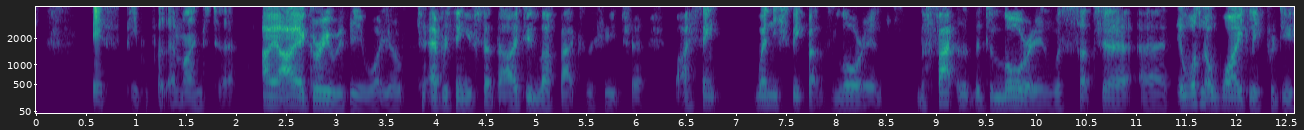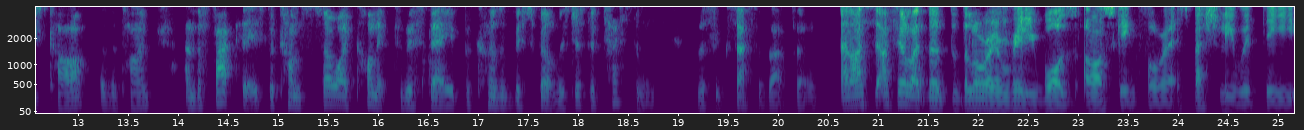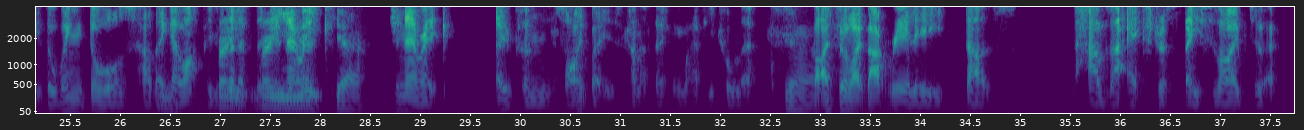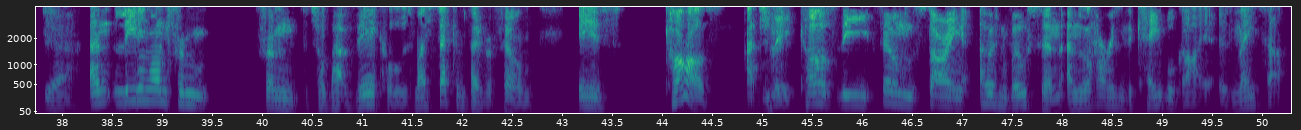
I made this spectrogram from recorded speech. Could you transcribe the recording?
if people put their minds to it. I, I agree with you. What you're everything you've said there. I do love Back to the Future, but I think when you speak about the DeLorean, the fact that the DeLorean was such a uh, it wasn't a widely produced car at the time, and the fact that it's become so iconic to this day because of this film is just a testament to the success of that film. And I th- I feel like the, the DeLorean really was asking for it, especially with the the wing doors, how they mm, go up instead very, of the generic unique, yeah generic open sideways kind of thing, whatever you call it. Yeah. But I feel like that really does have that extra space vibe to it. Yeah. And leading on from from the talk about vehicles, my second favorite film is Cars. Actually, Cars, the film starring Owen Wilson and Larry the Cable Guy as Mater,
